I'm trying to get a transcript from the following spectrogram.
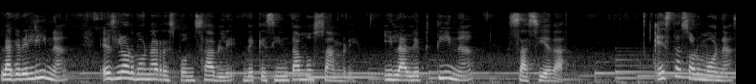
La grelina es la hormona responsable de que sintamos hambre y la leptina saciedad. Estas hormonas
